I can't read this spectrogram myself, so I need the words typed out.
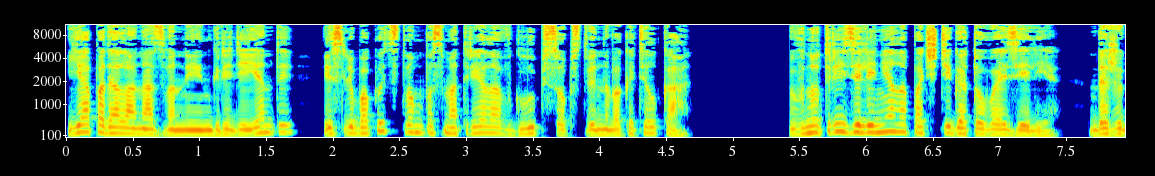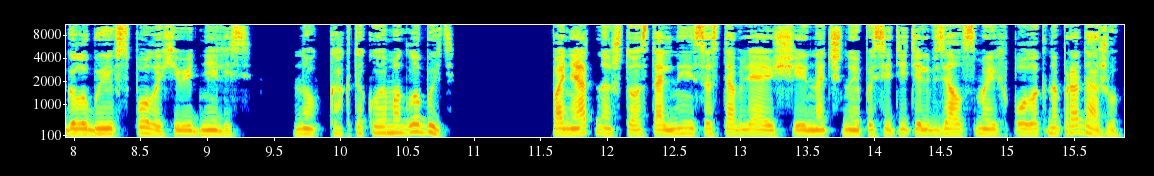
Я подала названные ингредиенты и с любопытством посмотрела вглубь собственного котелка. Внутри зеленело почти готовое зелье. Даже голубые всполохи виднелись. Но как такое могло быть? Понятно, что остальные составляющие ночной посетитель взял с моих полок на продажу,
